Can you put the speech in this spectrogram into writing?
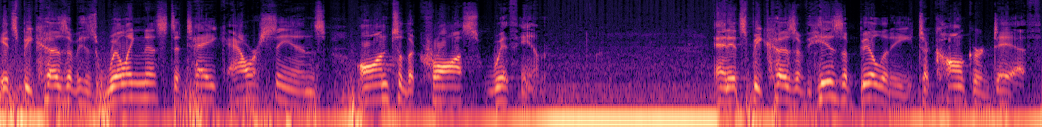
It's because of his willingness to take our sins onto the cross with him. And it's because of his ability to conquer death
